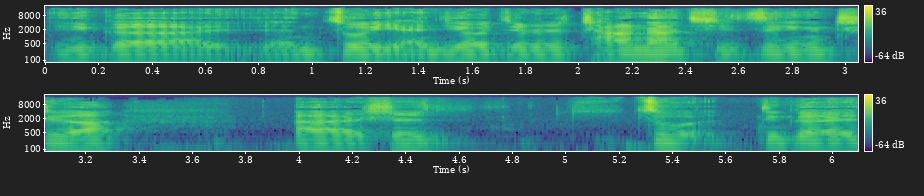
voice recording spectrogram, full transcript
一个人做研究，就是常常骑自行车，呃，是坐这个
